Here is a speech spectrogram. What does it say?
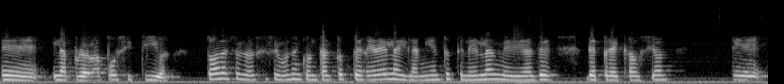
eh, la prueba positiva. Todas las personas que estuvimos en contacto, tener el aislamiento, tener las medidas de, de precaución eh,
